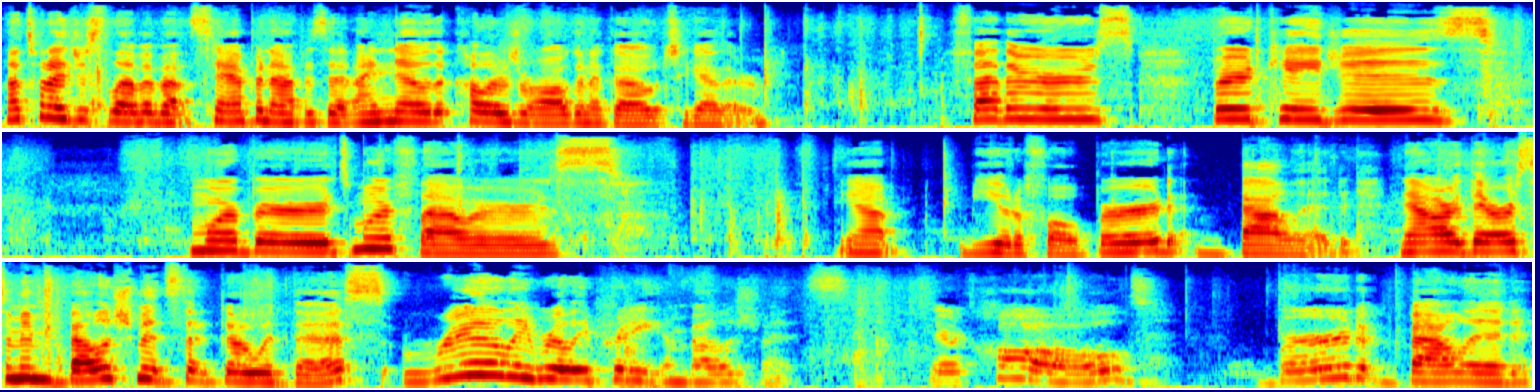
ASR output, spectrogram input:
That's what I just love about Stampin' Up! is that I know the colors are all going to go together. Feathers, bird cages, more birds, more flowers. Yep, beautiful. Bird ballad. Now, there are some embellishments that go with this. Really, really pretty embellishments. They're called bird ballad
